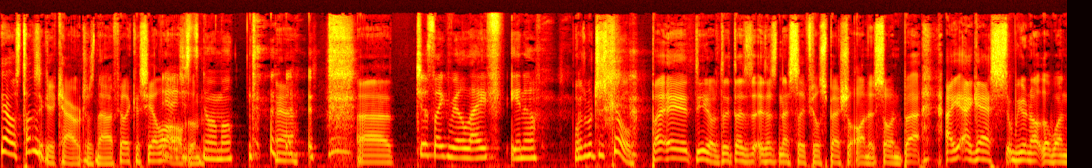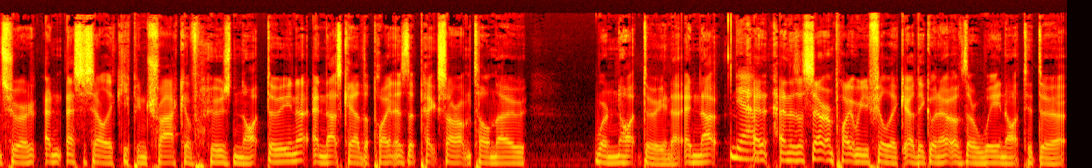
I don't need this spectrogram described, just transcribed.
yeah, there's tons of good characters now. I feel like I see a lot yeah, of just them. normal, Yeah, uh, just like real life, you know. which is cool. But it, you know, it, does, it doesn't necessarily feel special on its own. But I, I guess we're not the ones who are necessarily keeping track of who's not doing it, and that's kind of the point. Is that Pixar up until now were not doing it, and that Yeah. and, and there's a certain point where you feel like are they going out of their way not to do it?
